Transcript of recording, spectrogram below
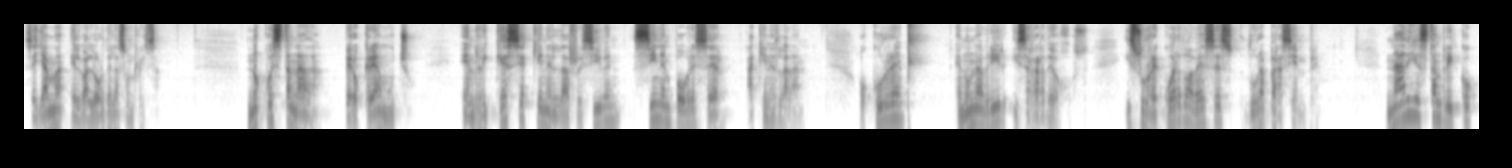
Se llama El valor de la sonrisa. No cuesta nada, pero crea mucho enriquece a quienes las reciben sin empobrecer a quienes la dan. Ocurre en un abrir y cerrar de ojos, y su recuerdo a veces dura para siempre. Nadie es tan rico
